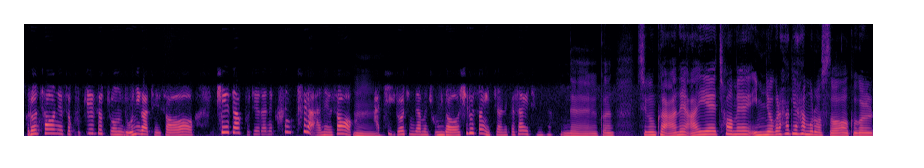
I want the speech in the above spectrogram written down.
그런 차원에서 국회에서 좀 논의가 돼서 피해자 구제라는 큰 틀 안에서 음. 같이 이루어진다면 좀 더 실효성이 있지 않을까 생각이 듭니다. 네. 그러니까 지금 그 안에 아예 처음에 입력을 하게 함으로써 그걸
